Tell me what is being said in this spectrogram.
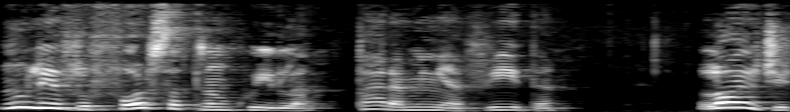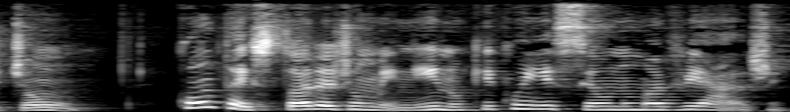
No livro Força Tranquila para a Minha Vida, Lloyd John conta a história de um menino que conheceu numa viagem.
